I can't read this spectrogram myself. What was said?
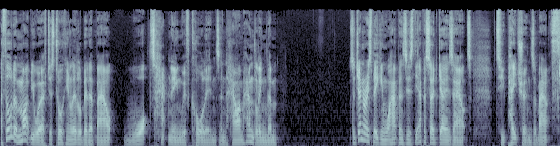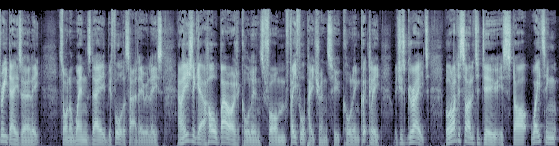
I thought it might be worth just talking a little bit about what's happening with call ins and how I'm handling them. So, generally speaking, what happens is the episode goes out to patrons about three days early, so on a Wednesday before the Saturday release, and I usually get a whole barrage of call ins from faithful patrons who call in quickly, which is great. But what I decided to do is start waiting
